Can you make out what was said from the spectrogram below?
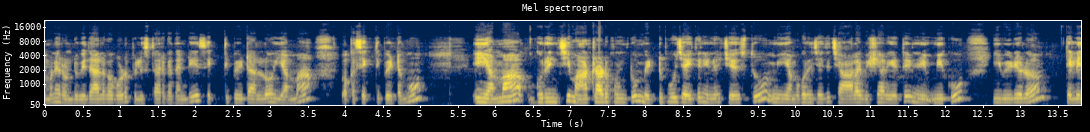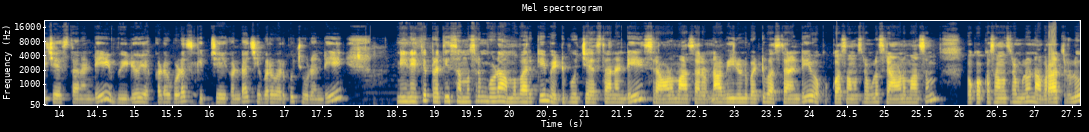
అమ్మని రెండు విధాలుగా కూడా పిలుస్తారు కదండి. శక్తి పీఠాల్లో ఈ అమ్మ ఒక శక్తి పీఠము. ఈ అమ్మ గురించి మాట్లాడుకుంటూ మెట్టు పూజ అయితే నేను చేస్తూ మీ అమ్మ గురించి అయితే చాలా విషయాలు అయితే మీకు ఈ వీడియోలో తెలియచేస్తానండి. వీడియో ఎక్కడ కూడా స్కిప్ చేయకుండా చివరి వరకు చూడండి. నేనైతే ప్రతి సంవత్సరం కూడా అమ్మవారికి మెట్టు పూజ చేస్తానండి. శ్రావణ మాసాలు నా వీలుని బట్టి వస్తానండి. ఒక్కొక్క సంవత్సరంలో శ్రావణ మాసం ఒక్కొక్క సంవత్సరంలో నవరాత్రులు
